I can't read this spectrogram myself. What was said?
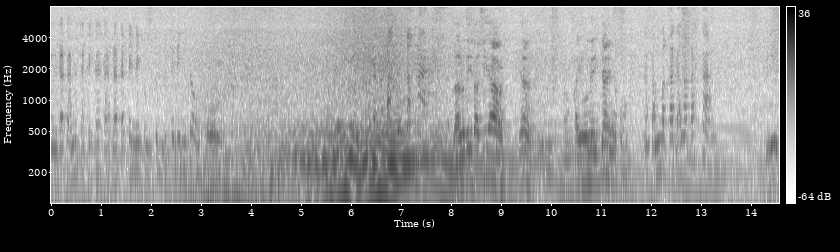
ang data na sakit data. Data tugtog di sa binto. Na. Lalo dito CR. Yan. Ang kayunay dyan. Ako. Natang makada nga kastang. Di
